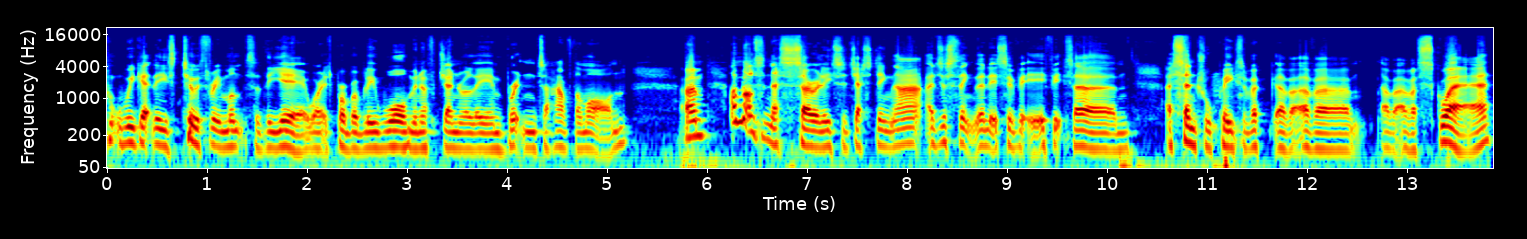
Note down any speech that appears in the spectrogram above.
we get these two or three months of the year where it's probably warm enough generally in Britain to have them on. Um, I'm not necessarily suggesting that. I just think that it's if, if it's um, a central piece of a of a, of a of a of a square,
